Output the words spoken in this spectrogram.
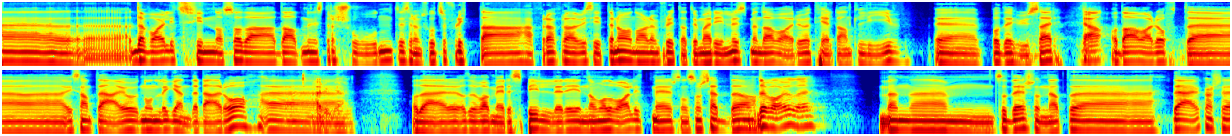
eh, Det var jo litt synd også da, da administrasjonen til Strømsgodset flytta herfra, fra der vi sitter nå. Nå har de flytta til Marienlyst, men da var det jo et helt annet liv på det huset her. Ja. Og da var det ofte ikke sant? Det er jo noen legender der òg. Er og, det og det var mer spillere innom, og det var litt mer sånn som skjedde. Og, Det var jo det. men ehm, Så det skjønner jeg at eh, Det er jo kanskje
